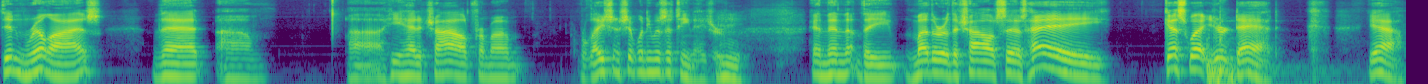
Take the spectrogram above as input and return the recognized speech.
didn't realize that um, uh, he had a child from a relationship when he was a teenager. Mm. And then the mother of the child says, Hey, guess what? You're dad. Yeah.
